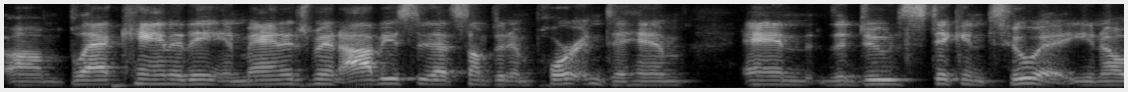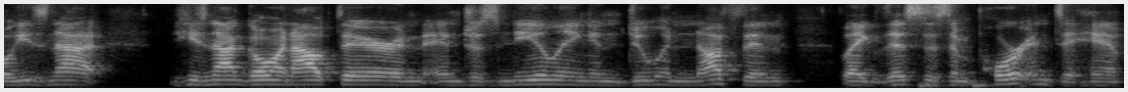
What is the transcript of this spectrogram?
um, black candidate in management. Obviously, that's something important to him, and the dude's sticking to it. You know, he's not he's not going out there and, and just kneeling and doing nothing like this is important to him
